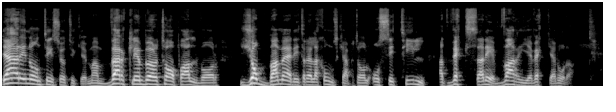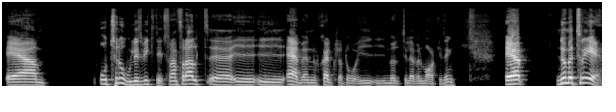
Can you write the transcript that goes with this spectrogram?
Det här är någonting som jag tycker man verkligen bör ta på allvar. Jobba med ditt relationskapital och se till att växa det varje vecka. Då, då. Eh, otroligt viktigt, framförallt eh, i, i, även självklart då i, i multilevel marketing. Eh, Nummer tre,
